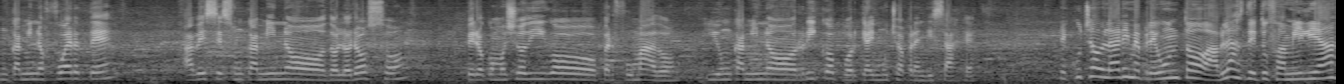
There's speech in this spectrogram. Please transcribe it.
un camino fuerte, a veces un camino doloroso, pero como yo digo, perfumado y un camino rico porque hay mucho aprendizaje. Te escucho hablar y me pregunto, hablas de tu familia,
